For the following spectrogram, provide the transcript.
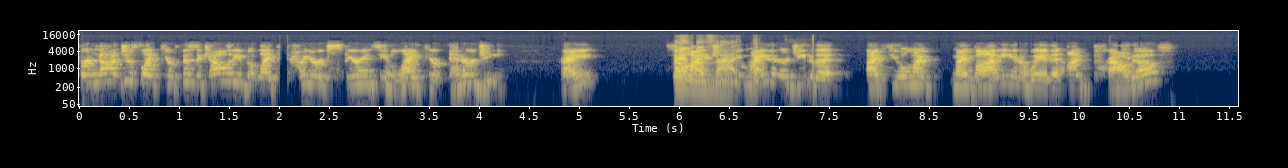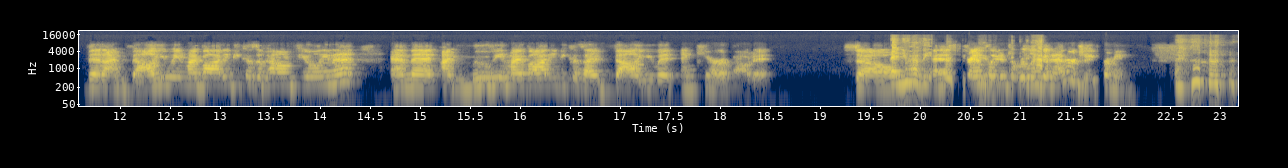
for not just like your physicality but like how you're experiencing life your energy right so i, I attribute that. my energy to that i fuel my my body in a way that i'm proud of that I'm valuing my body because of how I'm fueling it, and that I'm moving my body because I value it and care about it. So and you have the and it's translated to really yeah. good energy for me.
